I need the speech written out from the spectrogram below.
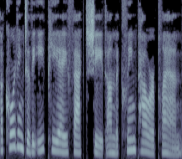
According to the EPA fact sheet on the Clean Power Plan,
